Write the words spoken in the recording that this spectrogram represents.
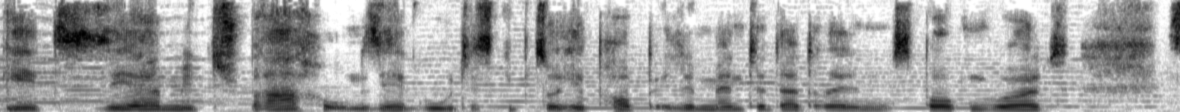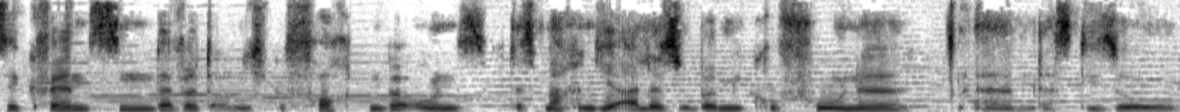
geht sehr mit Sprache um, sehr gut. Es gibt so Hip-Hop-Elemente da drin, Spoken-Word-Sequenzen, da wird auch nicht gefochten bei uns. Das machen die alles über Mikrofone, ähm, dass die so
